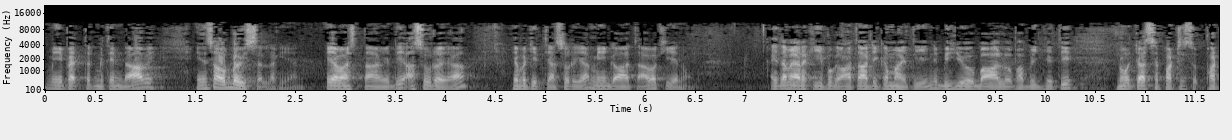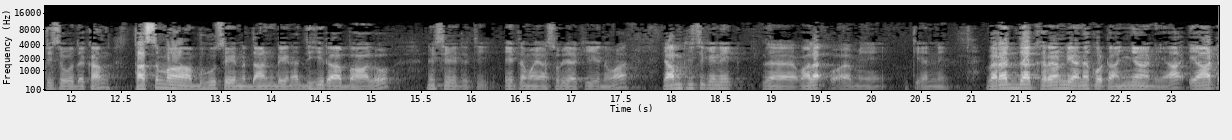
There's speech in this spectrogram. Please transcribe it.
මේ පැත්තට මෙතෙන් ආවේ. ඒ නිසා ඔබ ඉස්සල්ලා කියන්න. ඒ අවස්ථාවේදී අසුරයා වේපචිත්‍ය අසුරයා මේ ගාතාව කියනවා. ඒ තමයි අර කීප ගාථා ටිකමයි තියෙන්නේ. බිහියෝ බාලෝ පබිජ්ජති නොචස්ස පටිසෝදකං තස්මා බුහුසේන දණ්ඩේන දිහිරා බාලෝ නිසේදති. ඒ තමයි අසුරයා කියනවා යම් කිසි කෙනෙක් මේ කියන්නේ වැරද්දක් කරන්න යනකොට අඥානියා එයාට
